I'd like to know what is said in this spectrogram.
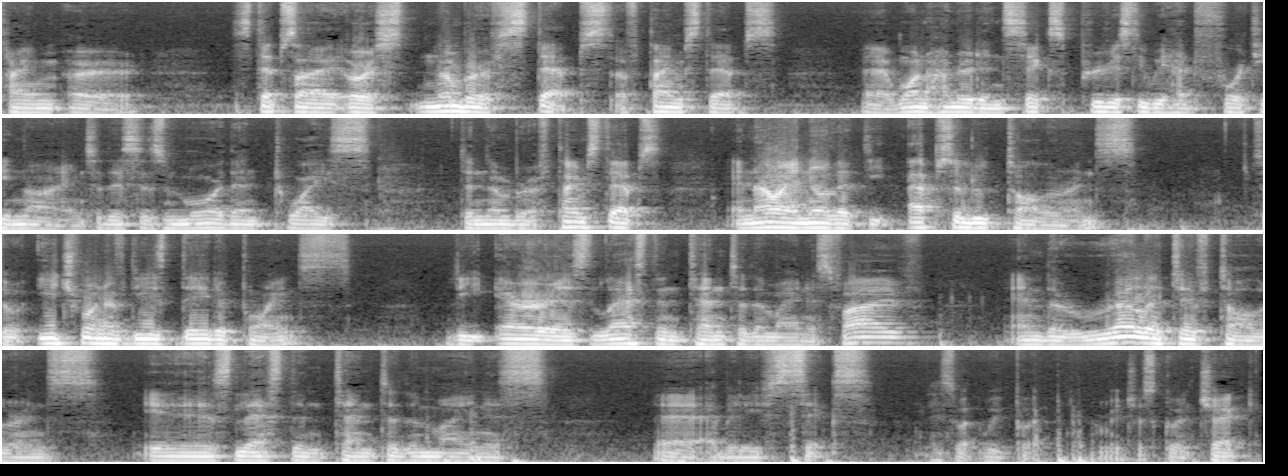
time or step size or number of steps of time steps. Uh, 106. Previously we had 49. So this is more than twice the number of time steps. And now I know that the absolute tolerance. So each one of these data points, the error is less than 10 to the minus 5, and the relative tolerance is less than 10 to the minus, uh, I believe, 6 is what we put. Let me just go and check.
